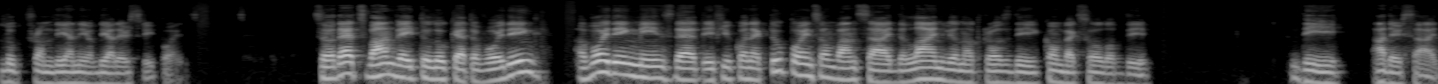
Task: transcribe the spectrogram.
looked from the any of the other three points. So that's one way to look at avoiding. Avoiding means that if you connect two points on one side, the line will not cross the convex hull of the, the other side.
